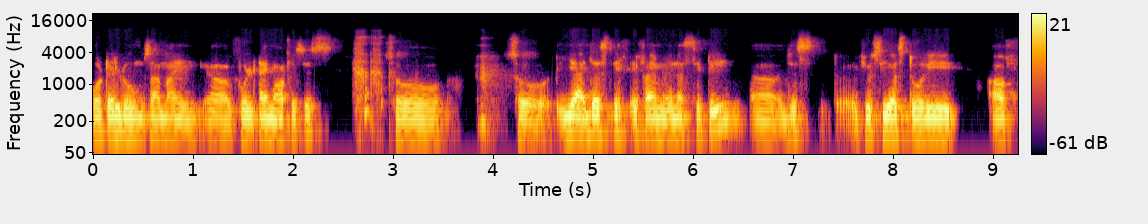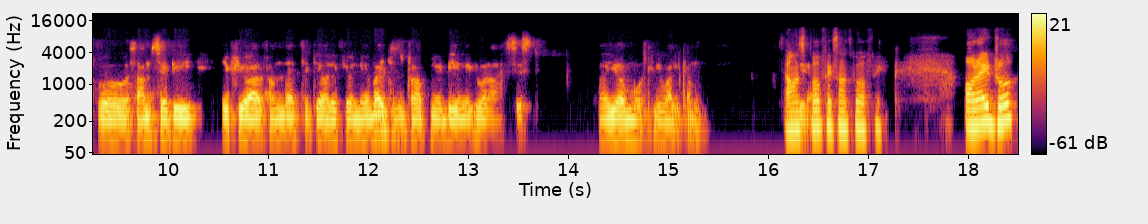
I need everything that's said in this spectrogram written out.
Hotel rooms are my uh, full time offices. so so yeah just if, if i'm in a city uh, just if you see a story of uh, some city if you are from that city or if you're nearby just drop me a dm if you want to assist. Uh, you're mostly welcome. Sounds yeah. perfect sounds perfect. All right bro.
